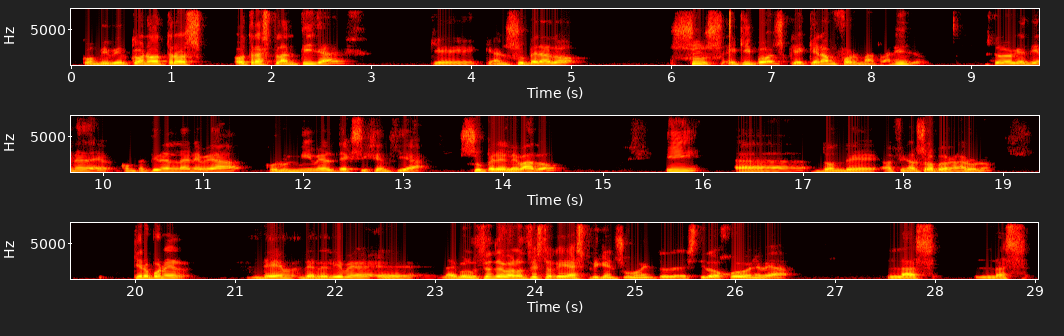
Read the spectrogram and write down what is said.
convivir con otros, otras plantillas que, han superado sus equipos que, que, eran formato anillo. Esto es lo que tiene de competir en la NBA con un nivel de exigencia súper elevado y eh, donde al final solo puede ganar uno. Quiero poner de, relieve eh, la evolución del baloncesto que ya expliqué en su momento del estilo de juego NBA, las, las,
